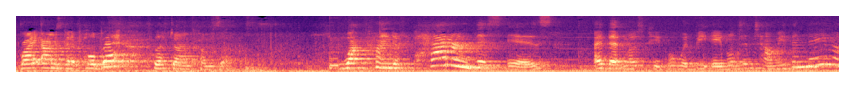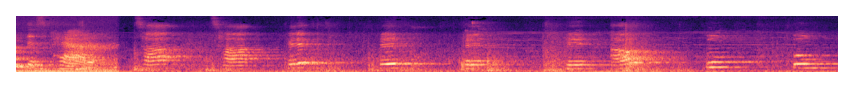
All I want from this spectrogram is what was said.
Right arm is going to pull back, left arm comes up. What kind of pattern this is, I bet most people would be able to tell me the name of this pattern. Top, top, hit, hit, hit, hit, out, boom, boom.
